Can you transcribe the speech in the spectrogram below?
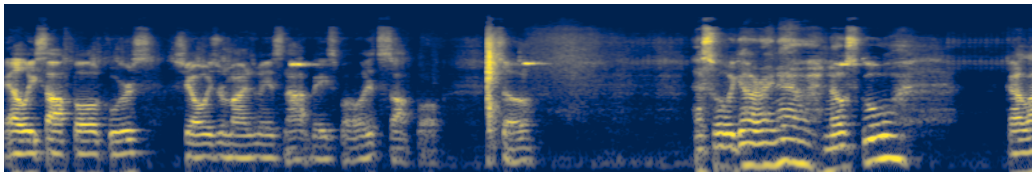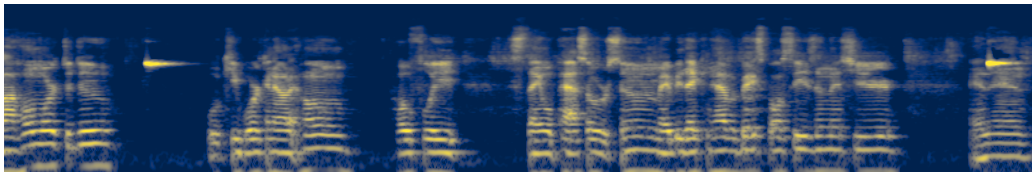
Ellie softball, of course. She always reminds me it's not baseball, it's softball. So that's what we got right now. No school. Got a lot of homework to do. We'll keep working out at home. Hopefully this thing will pass over soon. Maybe they can have a baseball season this year. And then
